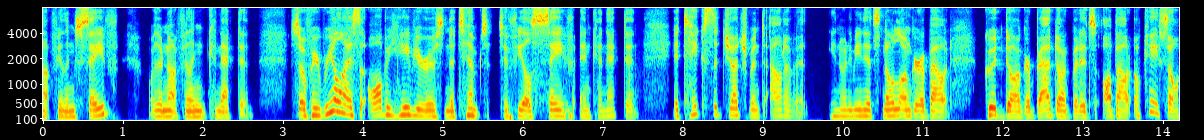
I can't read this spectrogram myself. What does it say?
not feeling safe or they're not feeling connected so if we realize that all behavior is an attempt to feel safe and connected it takes the judgment out of it you know what I mean? It's no longer about good dog or bad dog, but it's about, okay, so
